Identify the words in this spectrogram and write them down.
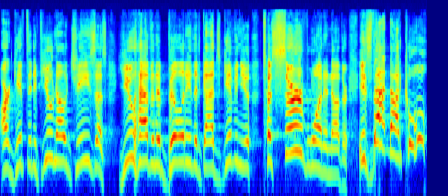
are gifted. If you know Jesus, you have an ability that God's given you to serve one another. Is that not cool?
